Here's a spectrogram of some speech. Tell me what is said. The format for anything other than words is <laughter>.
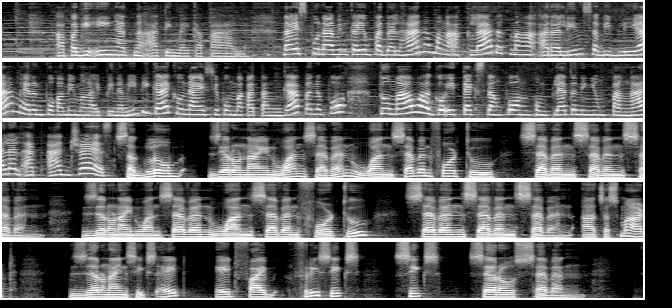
ah, pag-iingat ng ating may kapal. Nais po namin kayong padalhan ng mga aklat at mga aralin sa Biblia. Meron po kaming mga ipinamimigay. Kung nais niyo pong makatanggap, ano po, tumawag o i-text lang po ang kumpleto ninyong pangalan at address. Sa Globe, 0917-1742-777. 0917-1742-777. At sa Smart, 0968-8536-607.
